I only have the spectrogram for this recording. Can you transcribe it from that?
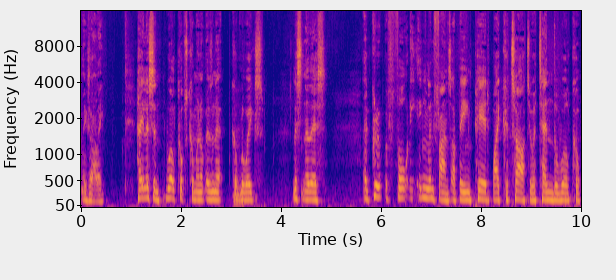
Exactly. Hey, listen, World Cup's coming up, isn't it? A couple Mm. of weeks. Listen to this. A group of 40 England fans are being paid by Qatar to attend the World Cup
